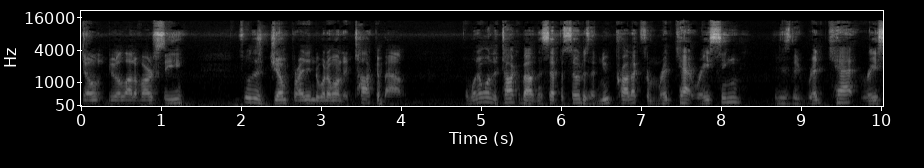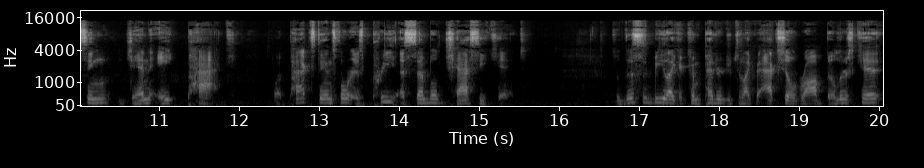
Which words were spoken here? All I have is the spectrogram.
don't do a lot of RC, so we'll just jump right into what I want to talk about. And what I want to talk about in this episode is a new product from Red Cat Racing. It is the Red Cat Racing Gen 8 Pack. What PAC stands for is Pre Assembled Chassis Kit. So this would be like a competitor to like the Axial Raw Builder's Kit,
